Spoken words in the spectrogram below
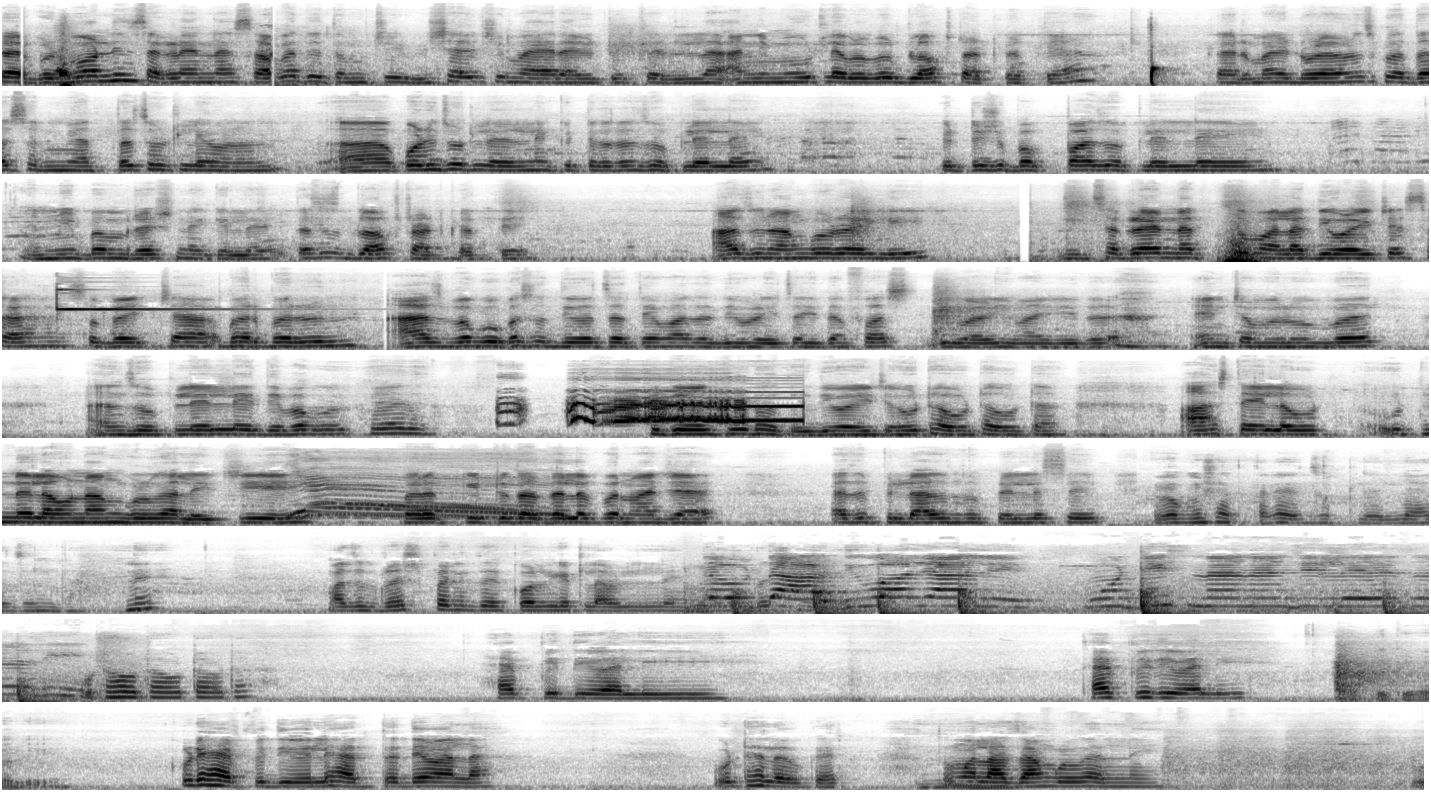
तर good morning सगळ्यांना. स्वागत आहे तुमची विशालची मायरा युट्यूब चॅनलला आणि मी उठल्याबरोबर ब्लॉग स्टार्ट करते कारण माझ्या डोळ्यावरूनच कळत असेल मी आत्ताच उठले म्हणून. कोणीच उठलेलं नाही किट्टू दादा झोपलेलं आहे. किट्टूचे पप्पा झोपलेले आहे. आणि मी पण ब्रश नाही केलं आहे तसंच ब्लॉग स्टार्ट करते. अजून आंघोळ राहिली. सगळ्यांना तुम्हाला दिवाळीच्या सहा शुभेच्छा भरभरून. आज बघू कसं दिवस जाते माझा दिवाळीचा. इथं फर्स्ट दिवाळी माझी इथं. यांच्याबरोबर. आणि झोपलेले ते बघू खेळ होतो दिवाळीच्या. उठा उठा उठा. आज त्याला उठ उठणं लावून आंघोळ घालायची आहे. परत किटू दादाला पण माझ्या अजून पिल्लू अजून झोपलेलंच आहे. बघू शकता काय झोपलेलं आहे अजून पण माझं ब्रश पण इथे कोलगेट लावलेलं आहे. उठा उठा. उठा उठा हॅपी दिवाळी. हॅपी दिवाळी. कुठे हॅपी दिवाळी हात तर दे मला उठा लवकर. तुम्हाला आज आंघोळ घाल नाही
